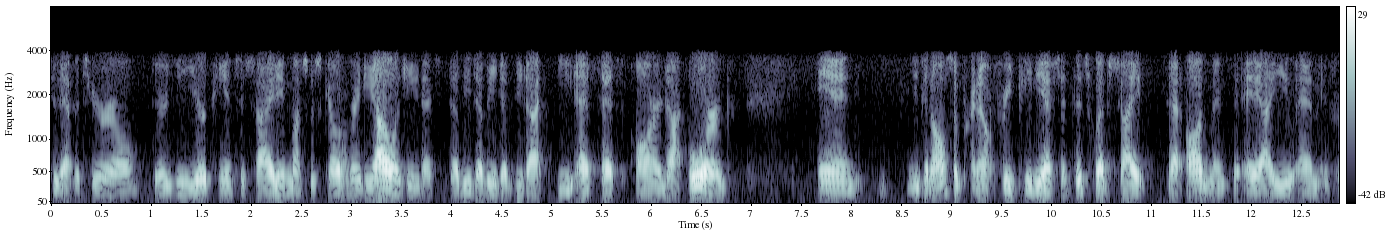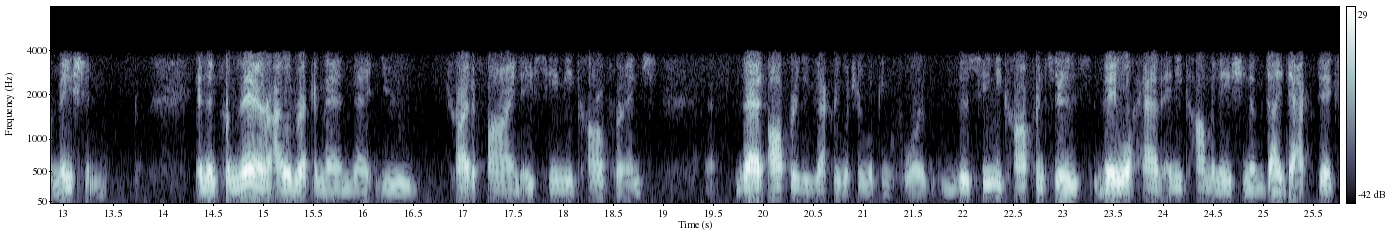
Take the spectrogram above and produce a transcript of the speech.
to that material, there's the European Society of Musculoskeletal Radiology, that's www.essr.org, and you can also print out free PDFs at this website that augment the AIUM information. And then from there, I would recommend that you try to find a CME conference that offers exactly what you're looking for. The CME conferences, they will have any combination of didactics,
